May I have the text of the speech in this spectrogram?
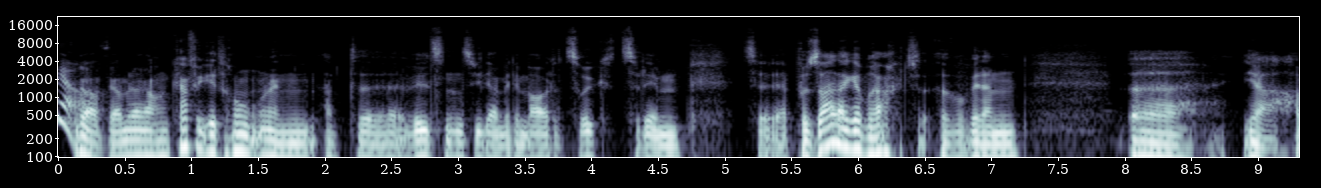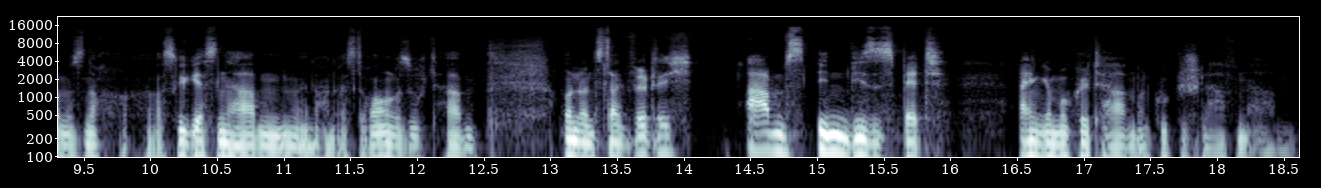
Ja, Ja, wir haben dann noch einen Kaffee getrunken und dann hat äh, Wilson uns wieder mit dem Auto zurück zu dem zu der Posada gebracht, äh, wo wir dann äh, ja abends noch was gegessen haben, noch ein Restaurant gesucht haben und uns dann wirklich abends in dieses Bett eingemuckelt haben und gut geschlafen haben.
